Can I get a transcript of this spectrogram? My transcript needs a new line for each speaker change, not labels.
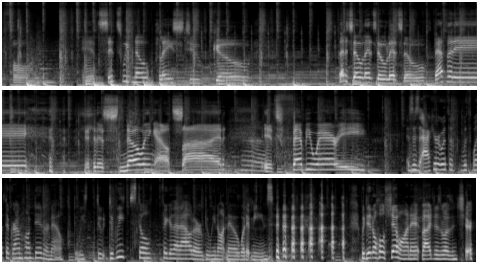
fire is so delightful. It sits, we've no place to go. Let it snow, let it snow, let it snow. Bethany! it is snowing outside. It's February.
Is this accurate with the, with what the groundhog did or no? Do we do did we still figure that out or do we not know what it means? we did a whole show on it, but I just wasn't sure.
